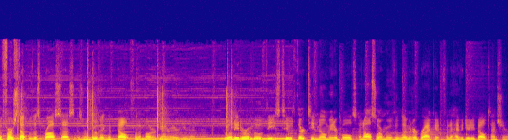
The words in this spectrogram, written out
The first step of this process is removing the belt for the motor generator unit. We'll need to remove these two 13mm bolts and also remove the limiter bracket for the heavy duty belt tensioner.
